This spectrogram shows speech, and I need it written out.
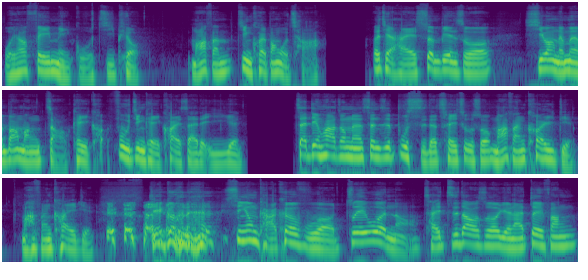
我要飞美国机票，麻烦尽快帮我查。”而且还顺便说，希望能不能帮忙找可以快附近可以快筛的医院。在电话中呢，甚至不时的催促说：“麻烦快一点，麻烦快一点。”结果呢，信用卡客服哦追问哦，才知道说原来对方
